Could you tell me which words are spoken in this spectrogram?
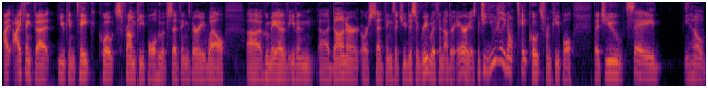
I, I think that you can take quotes from people who have said things very well uh, who may have even uh, done or, or said things that you disagreed with in other areas. But you usually don't take quotes from people that you say, you know,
